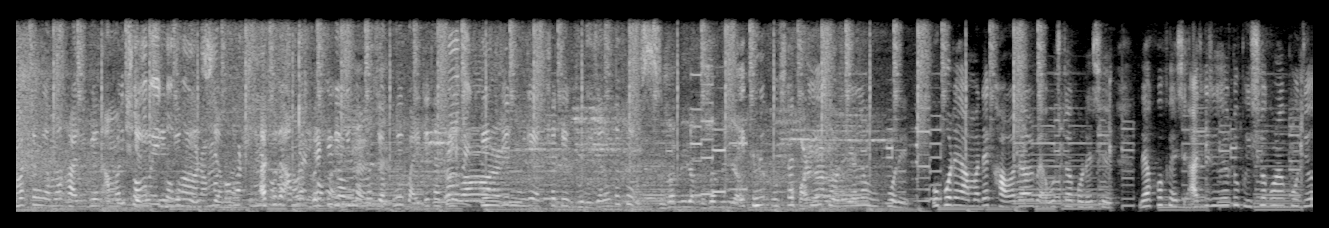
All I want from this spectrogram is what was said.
আমার সঙ্গে আমার হাজবেন্ড আমার ছেলে তিনজন এসেছি আমরা আসলে আমরা প্রতিদিন আমরা যখনই বাড়িতে থাকি তিনজন মিলে একসাথে ঘুরি জানো তো ফ্রেন্ডস এখানে প্রসাদ দিয়ে চলে গেলাম উপরে। উপরে আমাদের খাওয়া দাওয়ার ব্যবস্থা করেছে। দেখো ফেস আজকে যেহেতু বিশ্বকর্মা পুজো,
